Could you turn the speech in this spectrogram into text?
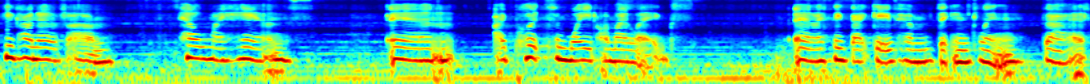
He kind of um, held my hands and I put some weight on my legs. And I think that gave him the inkling that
